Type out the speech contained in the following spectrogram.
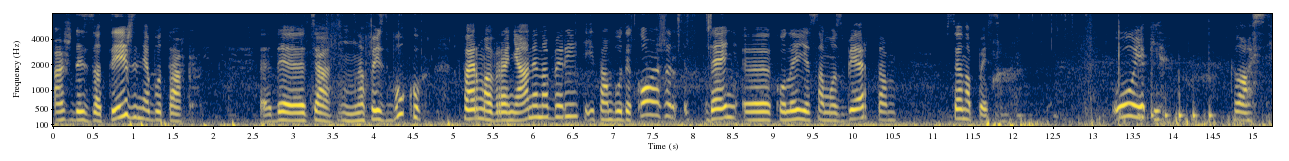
Аж десь за тиждень або так. Е, Де ця на Фейсбуку Ферма Враняни наберіть, і там буде кожен день, е, коли є самозбір, там все написано. О, які класні.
